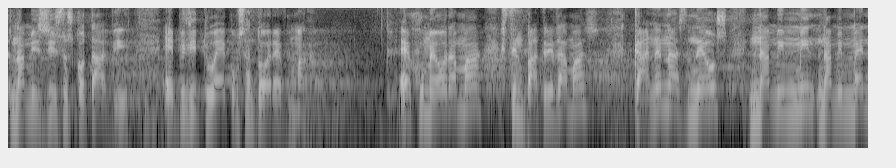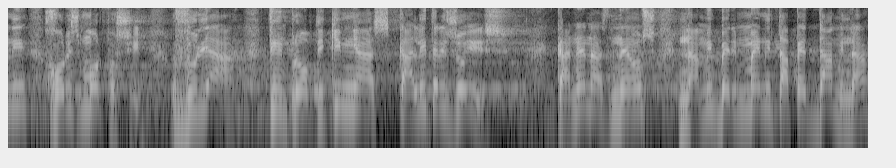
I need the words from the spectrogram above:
να μην ζει στο σκοτάδι επειδή του έκοψαν το ρεύμα. Έχουμε όραμα στην πατρίδα μας κανένας νέος να μην, να μην μένει χωρίς μόρφωση, δουλειά, την προοπτική μιας καλύτερης ζωής. Κανένας νέος να μην περιμένει τα πεντάμινα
